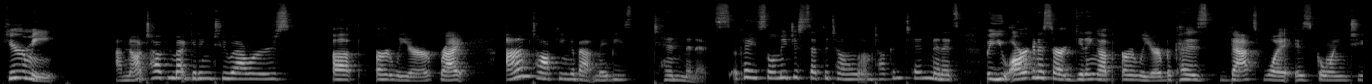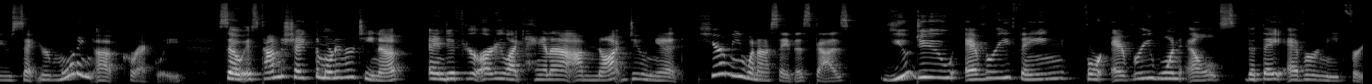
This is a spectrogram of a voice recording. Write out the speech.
Hear me. I'm not talking about getting two hours up earlier, right? I'm talking about maybe 10 minutes. Okay, so let me just set the tone. I'm talking 10 minutes, but you are going to start getting up earlier because that's what is going to set your morning up correctly. So it's time to shake the morning routine up. And if you're already like, Hannah, I'm not doing it, hear me when I say this, guys. You do everything for everyone else that they ever need for,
